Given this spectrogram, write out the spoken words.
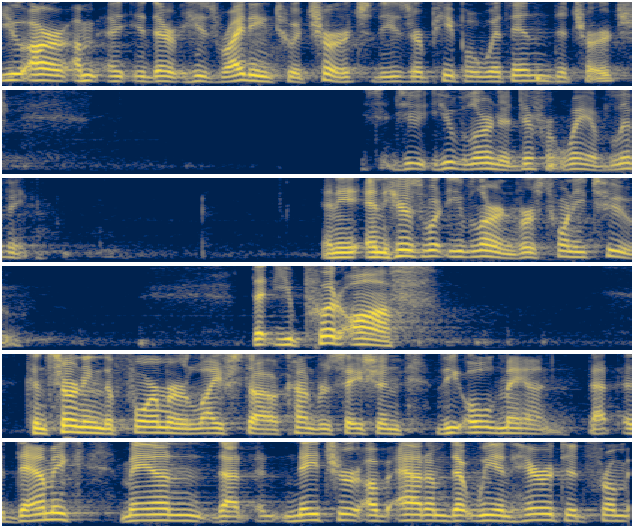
you are, um, uh, there, he's writing to a church, these are people within the church. He said, you, You've learned a different way of living. And, he, and here's what you've learned, verse 22 that you put off concerning the former lifestyle conversation, the old man, that Adamic man, that nature of Adam that we inherited from,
